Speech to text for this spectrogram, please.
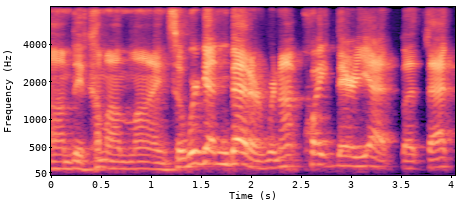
Um, they've come online. So we're getting better. We're not quite there yet, but that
